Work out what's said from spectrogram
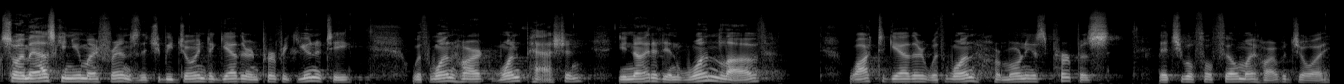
So I'm asking you, my friends, that you be joined together in perfect unity with one heart, one passion, united in one love, walk together with one harmonious purpose, that you will fulfill my heart with joy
